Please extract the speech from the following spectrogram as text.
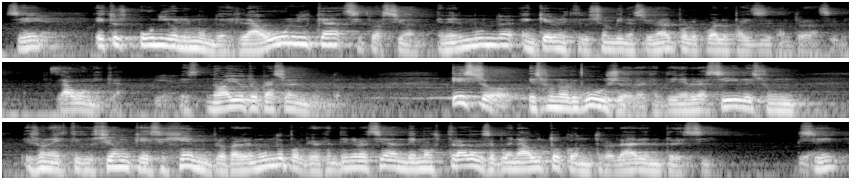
¿sí? Esto es único en el mundo, es la única situación en el mundo en que hay una institución binacional por la cual los países se controlan a sí mismos. La única. no hay otro caso en el mundo. Eso es un orgullo de la Argentina y Brasil, es un, es una institución que es ejemplo para el mundo porque Argentina y Brasil han demostrado que se pueden autocontrolar entre sí. ¿sí?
